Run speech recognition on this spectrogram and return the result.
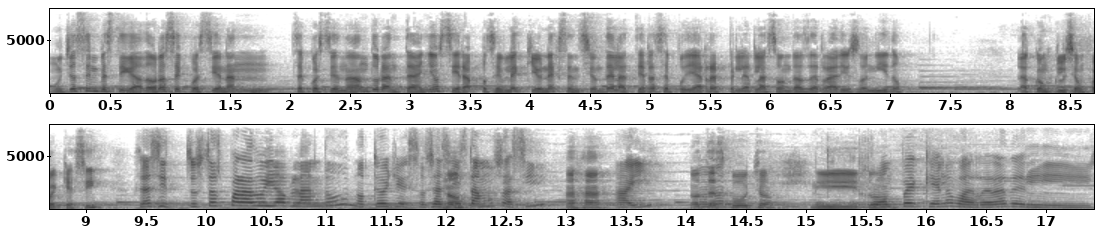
Muchos investigadores se cuestionan, se cuestionaron durante años si era posible que una extensión de la Tierra se pudiera repeler las ondas de radio y sonido. La conclusión fue que sí. O sea, si tú estás parado y hablando, no te oyes. O sea, No. si estamos así, Ajá. ahí. No te escucho. Ni tú. Rompe qué la barrera del.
